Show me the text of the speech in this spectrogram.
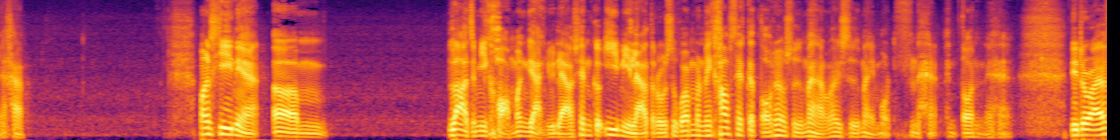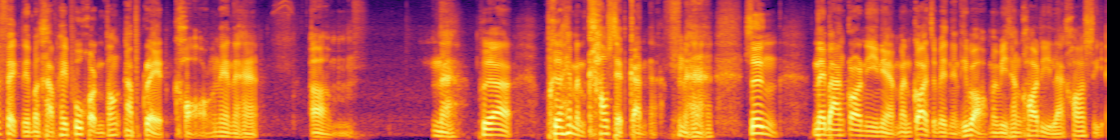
นะครับ บางทีเนี่ย เราอาจจะมีของบางอย่างอยู่แล้ว เช่นเก้าอี้มีแล้ว แต่รู้สึกว่ามันไม่เข้าเซ็ตกับโต๊ะที่เราซื้อมาเราก็เลยซื้อใหม่หมดนะฮะเป็นต้นนะฮะดีดรายเอฟเฟกต์เนี่ยบังคับให้ผู้คนต้องอัปเกรดของเนี่ยนะฮะเอิ่มนะเพื่อเพื่อให้มันเข้าเสร็จกันนะฮะซึ่งในบางกรณีเนี่ยมันก็อาจจะเป็นอย่างที่บอกมันมีทั้งข้อดีและข้อเสีย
